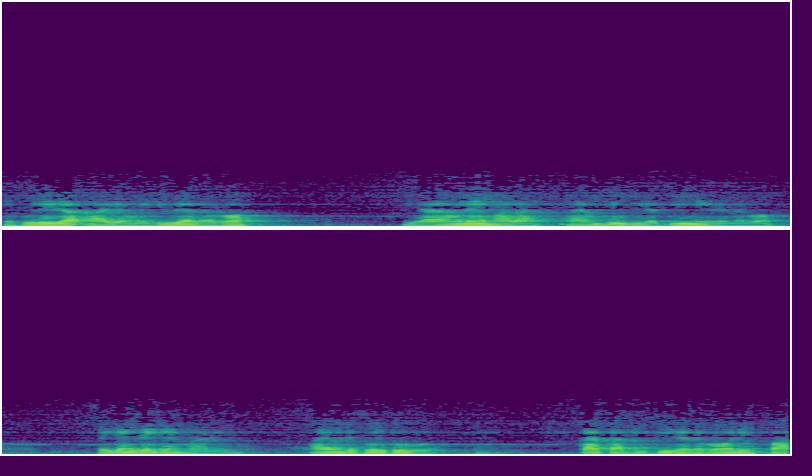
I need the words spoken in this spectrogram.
ဒီခုလေးကအာယုံကိုယူရတဲ့ဘောဒီအာယုံလေးမှာလားအာယုံပြုတ်ပြီးတော့ပြီးနေတဲ့ဘောစိတ်တိုင်းစိတ်တိုင်းမှာလေအာယုံတစ်ခုတစ်ခုကိုကပ်ကပ်ပြီးပြီးတဲ့သဘောလေးပါ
